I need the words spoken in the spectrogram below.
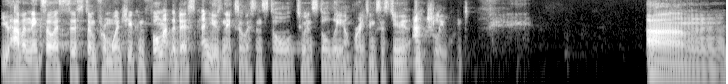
you have a NixOS system from which you can format the disk and use NixOS install to install the operating system you actually want. Um,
